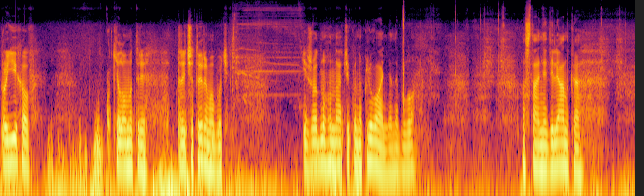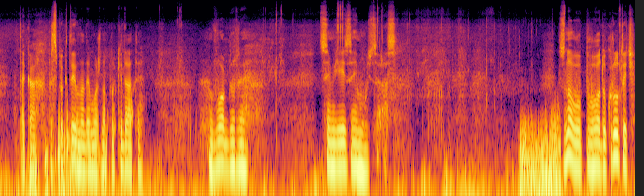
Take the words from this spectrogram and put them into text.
Проїхав кілометрі 3-4, мабуть. І жодного натяку на клювання не було. Остання ділянка така перспективна, де можна прокидати воблери. Цим я і займусь зараз. Знову погоду крутить.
